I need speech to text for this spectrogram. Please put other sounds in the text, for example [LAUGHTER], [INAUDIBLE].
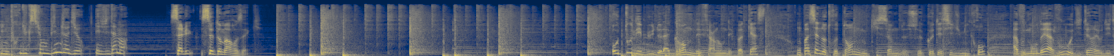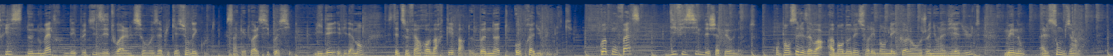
Une production Binge Audio, évidemment. Salut, c'est Thomas Rozek. Au tout début de la grande déferlante des podcasts, on passait notre temps, nous qui sommes de ce côté-ci du micro, à vous demander, à vous, auditeurs et auditrices, de nous mettre des petites étoiles sur vos applications d'écoute. 5 étoiles si possible. L'idée, évidemment, c'était de se faire remarquer par de bonnes notes auprès du public. Quoi qu'on fasse, difficile d'échapper aux notes. On pensait les avoir abandonnées sur les bancs de l'école en rejoignant la vie adulte, mais non, elles sont bien là.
